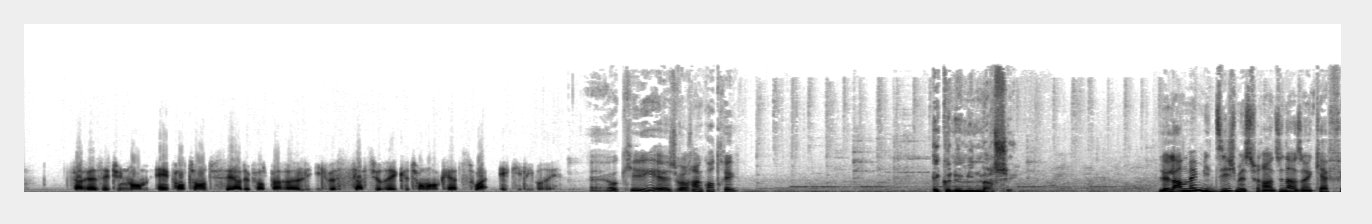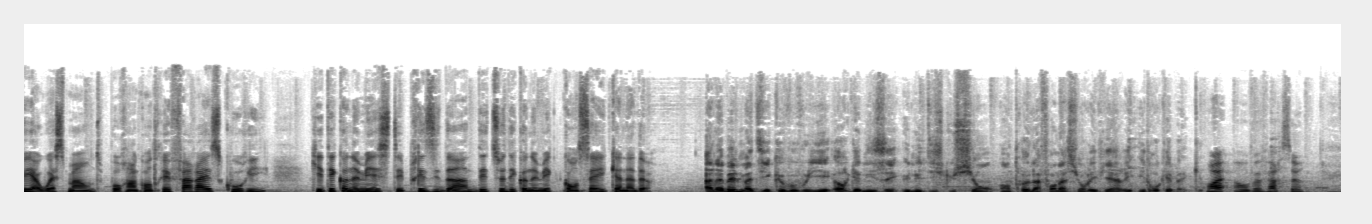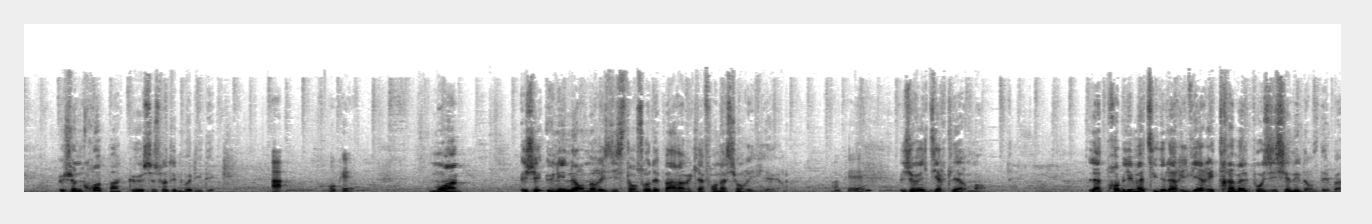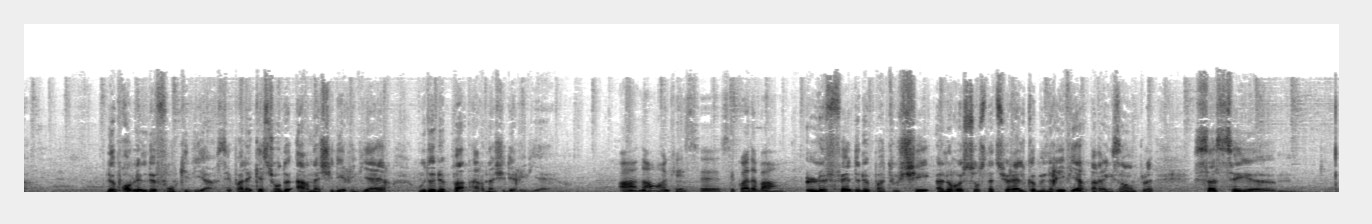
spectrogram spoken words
Fares est une membre importante du CA de porte-parole. Il veut s'assurer que ton enquête soit équilibrée. Euh, OK, euh, je vais le rencontrer. Économie de marché. Le lendemain midi, je me suis rendue dans un café à Westmount pour rencontrer Fares Khoury, qui est économiste et président d'études économiques Conseil Canada. Annabelle m'a dit que vous vouliez organiser une discussion entre la Fondation Rivière et Hydro-Québec. Ouais, on veut faire ça. Je ne crois pas que ce soit une bonne idée. Ah, OK. Moi, j'ai une énorme résistance au départ avec la Fondation Rivière. OK. Je vais le dire clairement. La problématique de la rivière est très mal positionnée dans ce débat. Le problème de fond qu'il y a, c'est pas la question de harnacher des rivières ou de ne pas harnacher des rivières. Ah non, OK. C'est quoi d'abord? Le fait de ne pas toucher à nos ressources naturelles comme une rivière, par exemple, ça, c'est euh,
